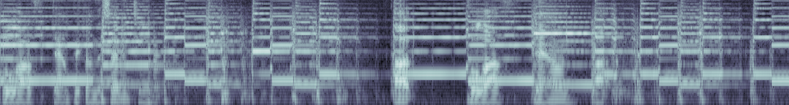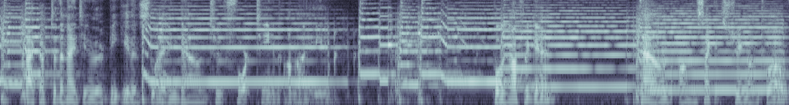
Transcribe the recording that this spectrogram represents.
pull off, down pick on the 17. Up, pull off, down, up back up to the 19 with her pinky, then sliding down to 14 on the high E. Pulling off again, down on the second string on 12.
